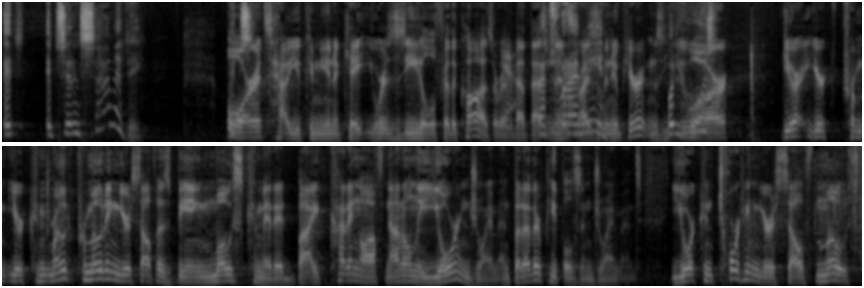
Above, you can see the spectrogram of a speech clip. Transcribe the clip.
It's, it's insanity. Or it's how you communicate your zeal for the cause. I read Yeah. about that That's in what the I Rise of mean. the New Puritans. But you are. You're, you're, prom- you're promote, promoting yourself as being most committed by cutting off not only your enjoyment, but other people's enjoyment. You're contorting yourself most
